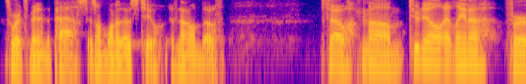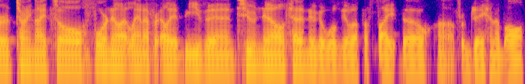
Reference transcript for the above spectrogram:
That's where it's been in the past. Is on one of those two, if not on both. So, Hmm. um, two 0 Atlanta for Tony Neitzel, four 0 Atlanta for Elliot Bevan, two 0 Chattanooga will give up a fight though uh, from Jay Hannibal.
